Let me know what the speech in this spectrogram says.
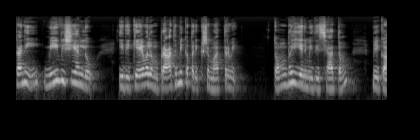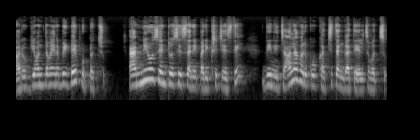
కానీ మీ విషయంలో ఇది కేవలం ప్రాథమిక పరీక్ష మాత్రమే. తొంభై ఎనిమిది శాతం మీకు ఆరోగ్యవంతమైన బిడ్డే పుట్టొచ్చు. అమ్నియోసెంటోసిస్ అనే పరీక్ష చేస్తే దీన్ని చాలా వరకు ఖచ్చితంగా తేల్చవచ్చు.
